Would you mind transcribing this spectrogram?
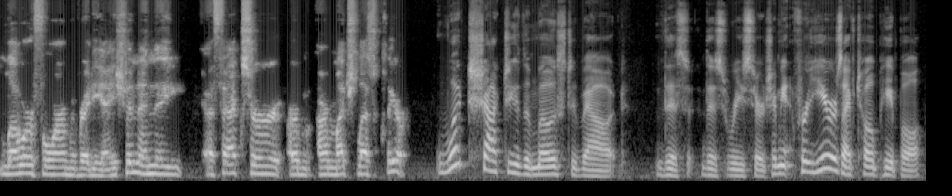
lower form of radiation, and the effects are, are are much less clear. What shocked you the most about this this research? I mean, for years I've told people,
